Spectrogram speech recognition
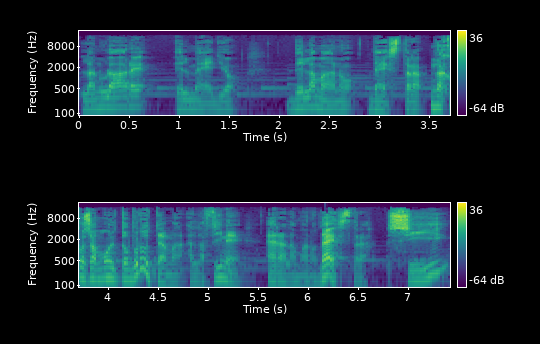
l'anulare e il medio della mano destra. Una cosa molto brutta, ma alla fine era la mano destra. Sì,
